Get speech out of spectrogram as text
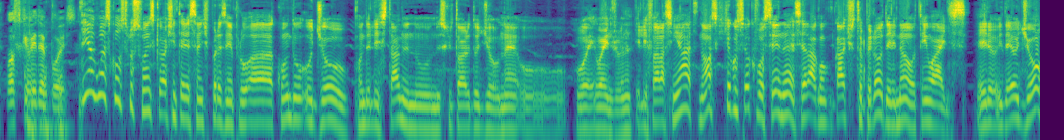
mostra o que vem depois. Tem algumas construções que eu acho interessante, por exemplo, ah, quando o Joe, quando ele está no, no- escritório do Joe, né, o, o, Andrew, né, ele fala assim, ah, nossa, o que, que aconteceu com você, né, sei lá, algum carro te atropelou dele? Não, eu tenho AIDS. Ele, e daí o Joe,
